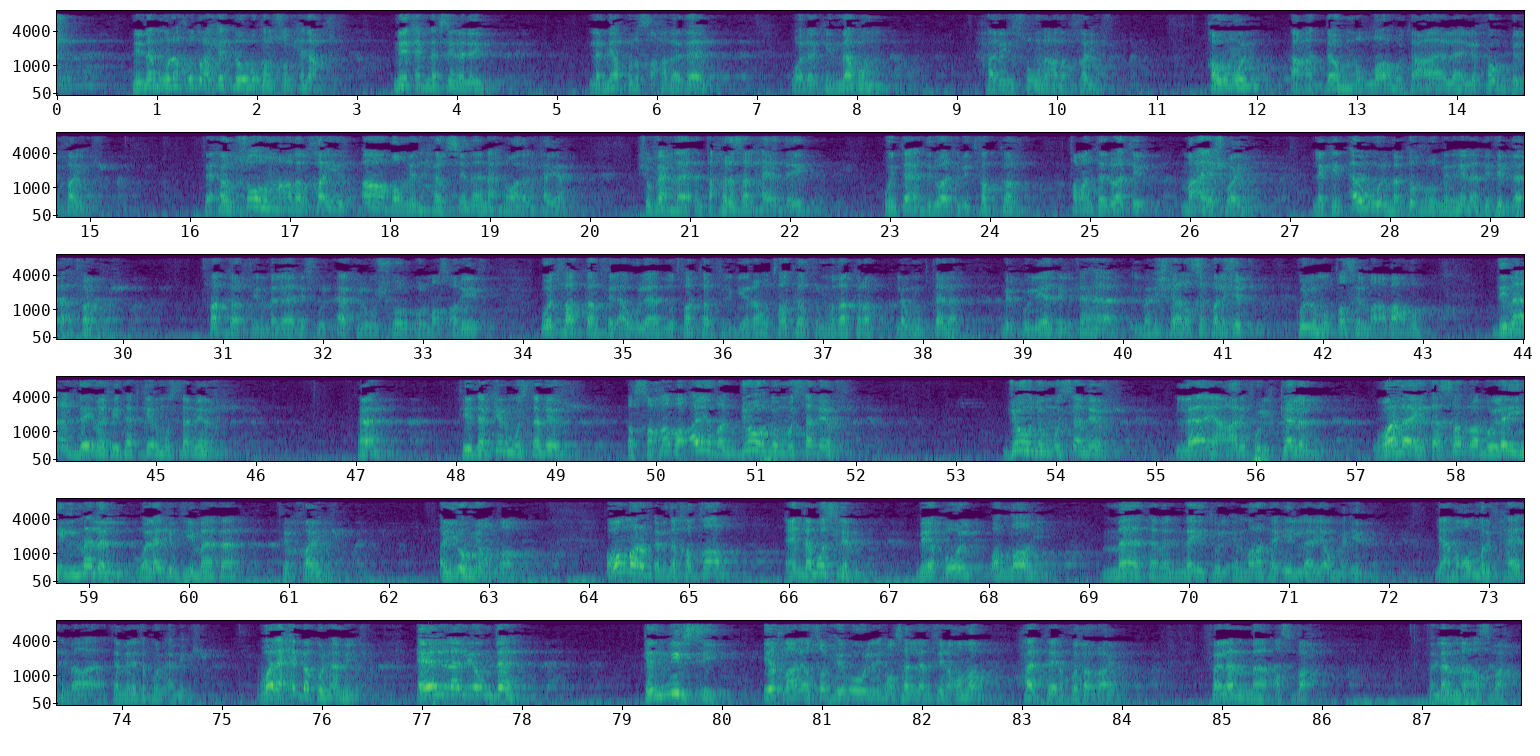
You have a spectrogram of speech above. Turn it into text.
ننام وناخد راحتنا وبكرة الصبح نعصر نتعب نفسنا ليه؟ لم يقل الصحابة ذلك ولكنهم حريصون على الخير. قوم أعدهم الله تعالى لحب الخير. فحرصهم على الخير أعظم من حرصنا نحن على الحياة. شوف إحنا أنت حريص على الحياة قد إيه؟ وأنت قاعد دلوقتي بتفكر طبعا أنت دلوقتي معايا شوية لكن أول ما بتخرج من هنا بتبدأ بقى تفكر. تفكر في الملابس والأكل والشرب والمصاريف وتفكر في الأولاد وتفكر في الجيران وتفكر في المذاكرة لو مبتلى. بالكليات اللي فيها اللي ما فيش فيها لا صيف ولا شتاء كله متصل مع بعضه. دماغك دايما في تفكير مستمر. ها؟ في تفكير مستمر. الصحابة أيضا جهد مستمر. جهد مستمر. لا يعرف الكلل ولا يتسرب إليه الملل ولكن في ماذا؟ في الخير. أيهم يعطاه عمر بن الخطاب عند مسلم بيقول والله ما تمنيت الإمرة إلا يومئذ. يعني عمري في حياتي ما تمنيت أكون أمير. ولا أحب أكون أمير. إلا اليوم ده. كان نفسي يطلع عليه الصبح يقول النبي صلى الله عليه وسلم فين عمر؟ حتى يأخذ الراي. فلما أصبح فلما أصبح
